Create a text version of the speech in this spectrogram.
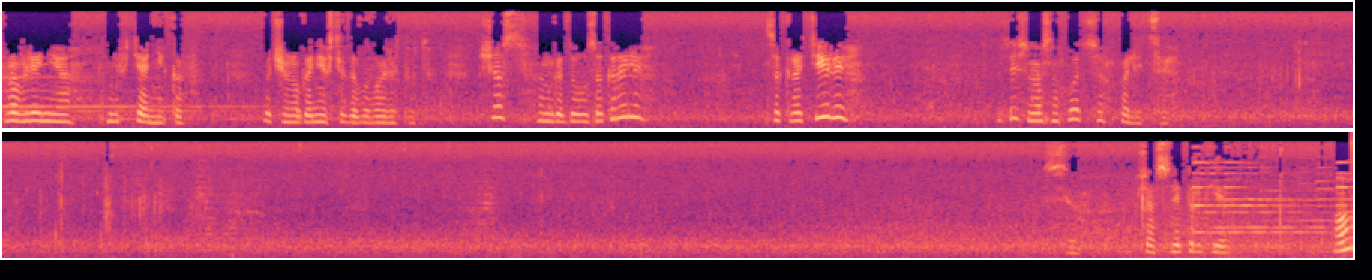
управление нефтяников. Очень много нефти добывали тут. Сейчас НГДУ закрыли, сократили. Здесь у нас находится полиция. Все. Сейчас литургия. О,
